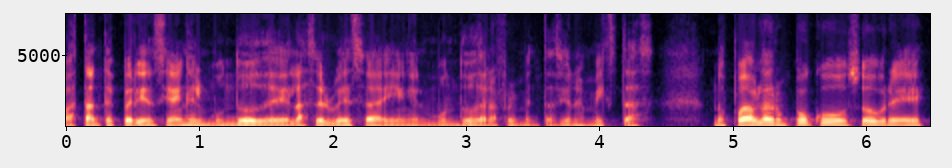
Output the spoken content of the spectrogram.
bastante experiencia en el mundo de la cerveza y en el mundo de las fermentaciones mixtas. ¿Nos puede hablar un poco sobre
